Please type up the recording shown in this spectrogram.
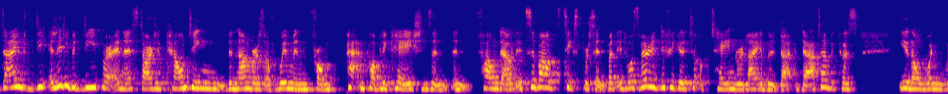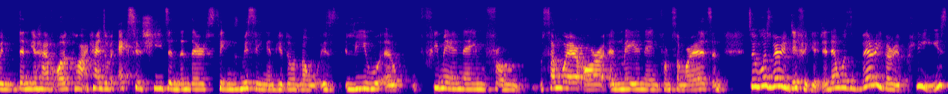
dived a little bit deeper and i started counting the numbers of women from patent publications and, and found out it's about 6% but it was very difficult to obtain reliable da- data because you know when when then you have all kinds of excel sheets and then there's things missing and you don't know is liu a female name from somewhere or a male name from somewhere else? And so it was very difficult and i was very very pleased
